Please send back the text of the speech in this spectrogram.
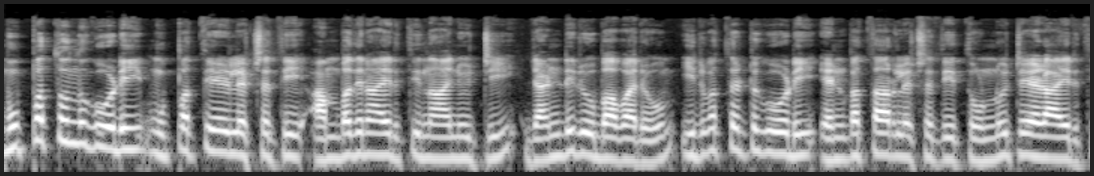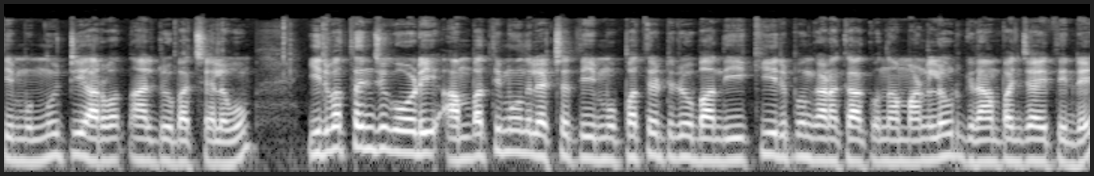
മുപ്പത്തൊന്ന് കോടി മുപ്പത്തിയേഴ് ലക്ഷത്തി അമ്പതിനായിരത്തി നാനൂറ്റി രണ്ട് രൂപ വരവും ഇരുപത്തെട്ട് കോടി എൺപത്താറ് ലക്ഷത്തി തൊണ്ണൂറ്റേഴായിരത്തി മുന്നൂറ്റി അറുപത്തിനാല് രൂപ ചെലവും ഇരുപത്തഞ്ച് കോടി അമ്പത്തിമൂന്ന് ലക്ഷത്തി മുപ്പത്തെട്ട് രൂപ നീക്കിയിരിപ്പും കണക്കാക്കുന്ന മണലൂർ ഗ്രാമപഞ്ചായത്തിന്റെ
